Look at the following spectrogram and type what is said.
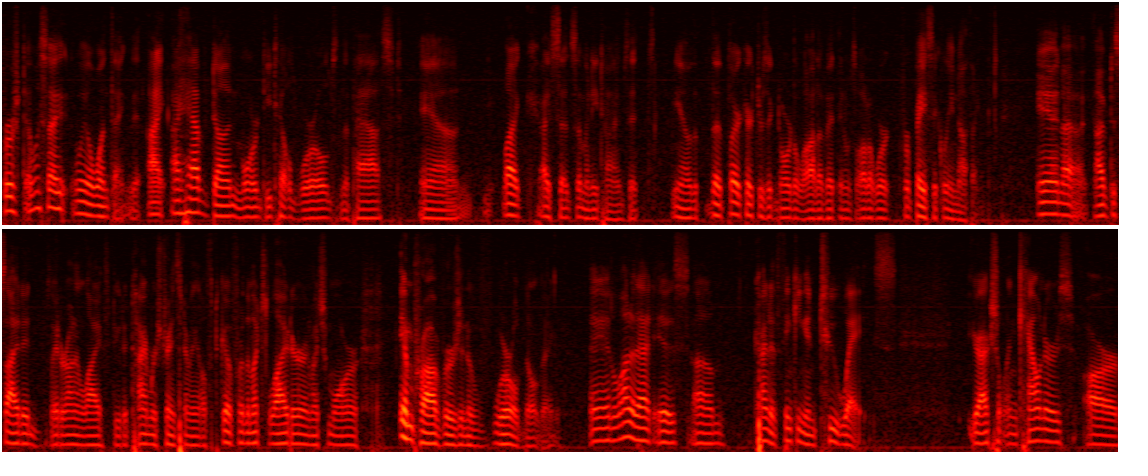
First, I want to say well, one thing that I, I have done more detailed worlds in the past, and like I said so many times, it's you know the, the player characters ignored a lot of it, and it was a lot of work for basically nothing. And uh, I've decided later on in life, due to time restraints and everything else, to go for the much lighter and much more improv version of world building. And a lot of that is um, kind of thinking in two ways. Your actual encounters are,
